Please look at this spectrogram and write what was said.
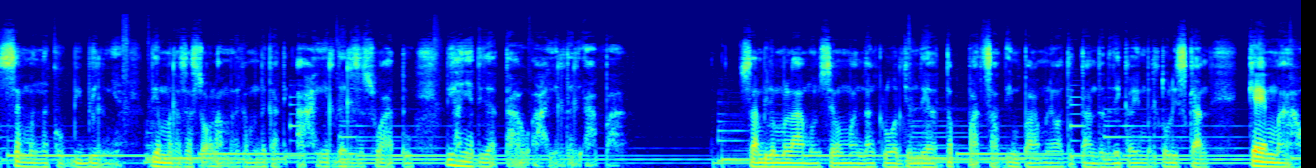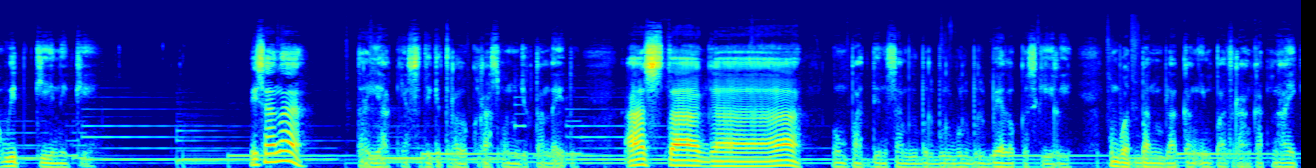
Sam menekuk bibirnya. Dia merasa seolah mereka mendekati akhir dari sesuatu. Dia hanya tidak tahu akhir dari apa. Sambil melamun, saya memandang keluar jendela tepat saat impal melewati tanda dari kayu bertuliskan Kemah Witki Niki. Di sana, teriaknya sedikit terlalu keras menunjuk tanda itu. Astaga, umpat Din sambil berburu-buru berbelok ke kiri, membuat ban belakang impal terangkat naik,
